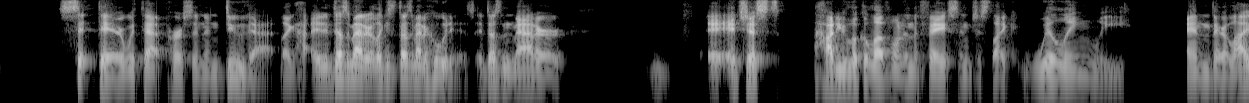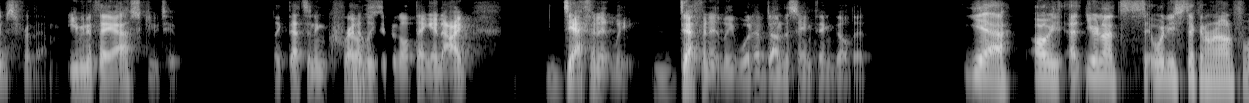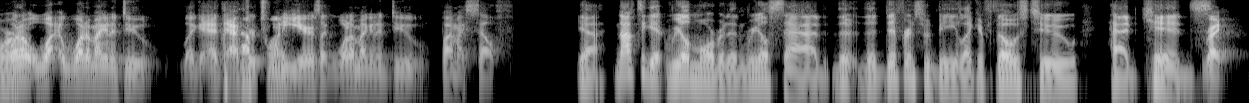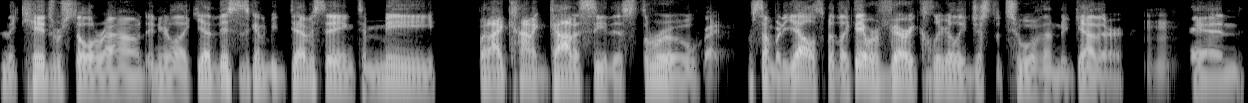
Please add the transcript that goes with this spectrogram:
sit there with that person and do that? Like, it doesn't matter. Like, it doesn't matter who it is. It doesn't matter. It, it's just how do you look a loved one in the face and just like willingly end their lives for them, even if they ask you to. Like, that's an incredibly Ugh. difficult thing, and I definitely, definitely would have done the same thing Bill did. Yeah. Oh, uh, you're not. What are you sticking around for? What, am- what what am I gonna do? Like at, after 20 point. years, like what am I gonna do by myself? yeah not to get real morbid and real sad the the difference would be like if those two had kids Right. and the kids were still around and you're like yeah this is going to be devastating to me but i kind of gotta see this through Right. For somebody else but like they were very clearly just the two of them together hmm and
